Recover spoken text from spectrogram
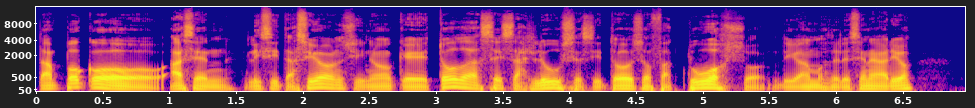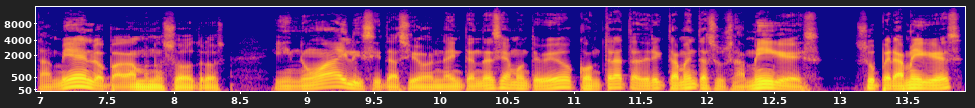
Tampoco hacen licitación, sino que todas esas luces y todo eso factuoso, digamos, del escenario, también lo pagamos nosotros. Y no hay licitación. La Intendencia de Montevideo contrata directamente a sus amigues, super amigues,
